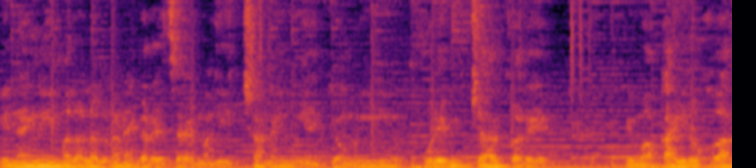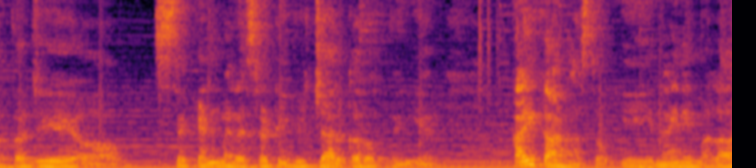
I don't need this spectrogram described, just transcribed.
की नाही नाही मला लग्न नाही करायचं आहे माझी इच्छा नाही आहे किंवा मी पुढे विचार करेन किंवा काही लोक आता जे सेकंड मॅरेजसाठी विचार करत नाही आहेत काही कारण असतं की नाही नाही मला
